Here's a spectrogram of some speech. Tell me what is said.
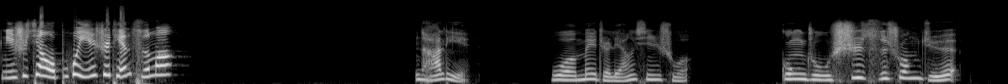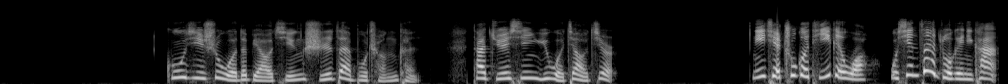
你是笑我不会吟诗填词吗？”“哪里？”我昧着良心说：“公主诗词双绝。”估计是我的表情实在不诚恳，他决心与我较劲儿。你且出个题给我。我现在做给你看。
